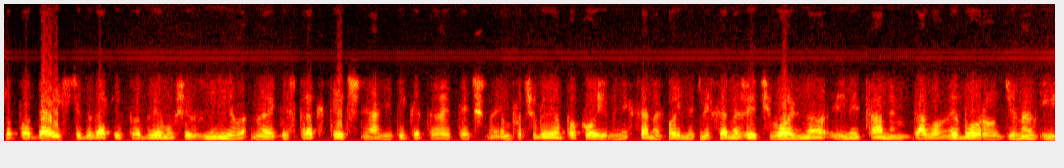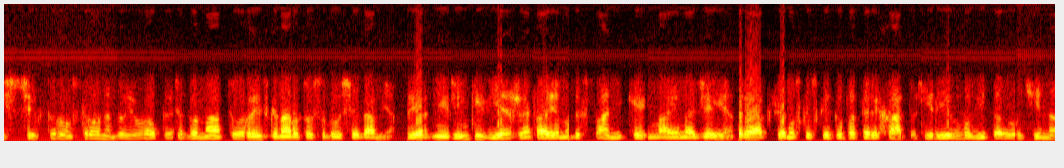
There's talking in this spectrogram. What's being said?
to podejście do takich problemów się zmieniło. No jakieś praktyczne, a nie tylko teoretyczne. My potrzebujemy pokoju. My nie chcemy wojny, my chcemy żyć wolno i mieć samym prawo wyboru, gdzie nam iść, w którą stronę do Europy czy do NATO. Ukraiński naród to sobie uświadamia. Wierni dzięki wierze stają bez paniki i mają nadzieję. Reakcja moskiewskiego patriarchatu. Kirill powitał Putina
